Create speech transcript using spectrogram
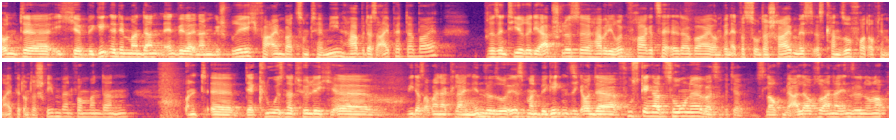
Und ich begegne dem Mandanten entweder in einem Gespräch, vereinbart zum Termin, habe das iPad dabei präsentiere die Abschlüsse, habe die Rückfragezettel dabei und wenn etwas zu unterschreiben ist, es kann sofort auf dem iPad unterschrieben werden vom Mandanten. Und äh, der Clou ist natürlich, äh, wie das auf einer kleinen Insel so ist, man begegnet sich auch in der Fußgängerzone, weil es wird ja, es laufen ja alle auf so einer Insel nur noch.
